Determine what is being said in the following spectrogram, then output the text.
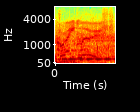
Great move.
